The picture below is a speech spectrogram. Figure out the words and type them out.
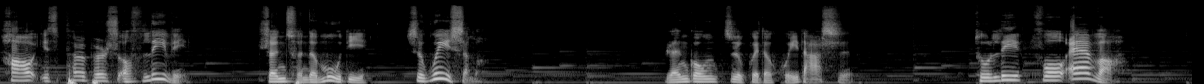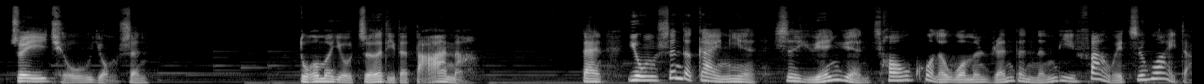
：How is purpose of living？生存的目的是为什么？人工智慧的回答是：To live forever，追求永生。多么有哲理的答案呐！但永生的概念是远远超过了我们人的能力范围之外的。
